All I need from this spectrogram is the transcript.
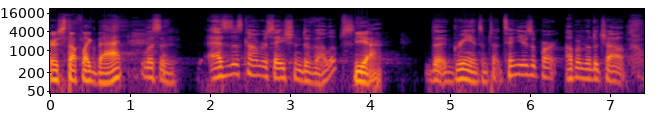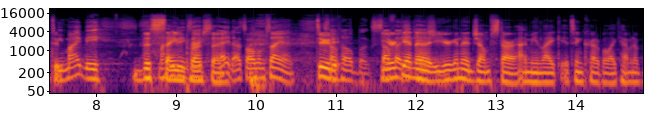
or stuff like that. Listen, as this conversation develops, Yeah. the agreeing, sometimes 10 years apart, upper middle child, we might be The same exact- person. Hey, that's all I'm saying. Dude, Self-help books. you're gonna you're gonna jumpstart. I mean, like it's incredible. Like having a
